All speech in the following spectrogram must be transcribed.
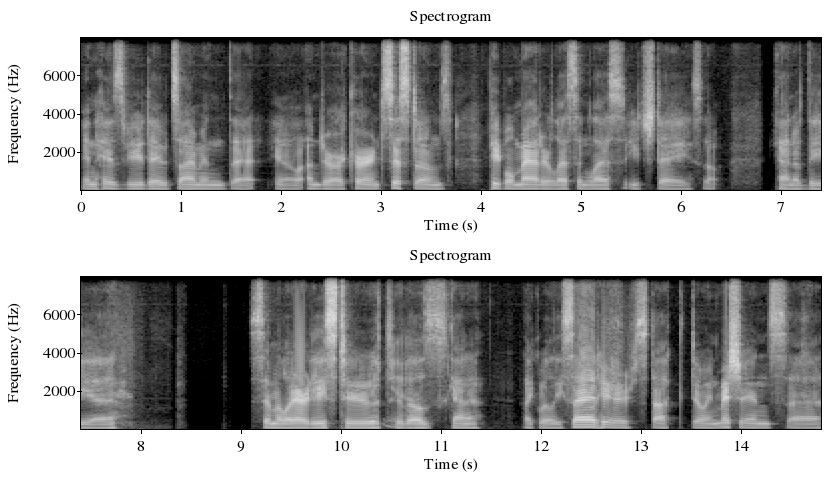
in his view david simon that you know under our current systems people matter less and less each day so kind of the uh, similarities to to yeah. those kind of like willie said here stuck doing missions uh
